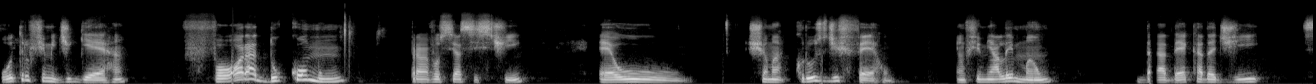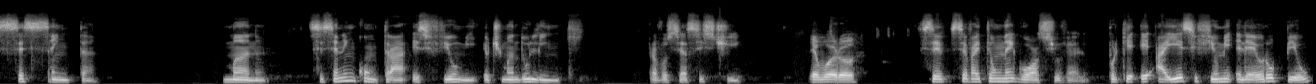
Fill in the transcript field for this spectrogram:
Outro filme de guerra, fora do comum para você assistir, é o chama Cruz de Ferro. É um filme alemão da década de 60. Mano, se você não encontrar esse filme, eu te mando o link pra você assistir. Demorou. Você vai ter um negócio, velho. Porque aí esse filme, ele é europeu,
